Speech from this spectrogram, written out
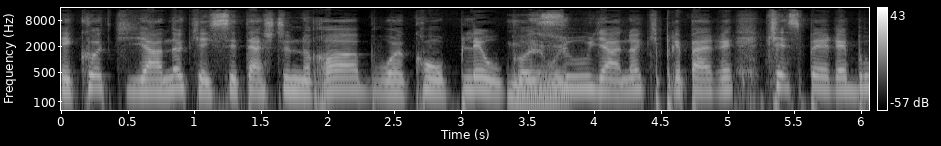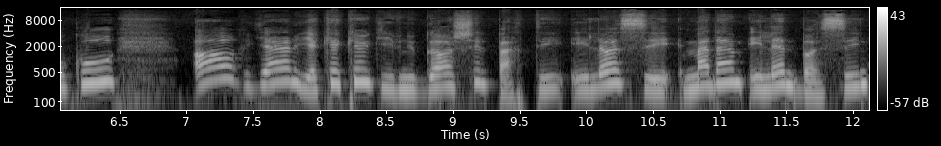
écoute, qu'il y en a qui s'étaient acheté une robe ou un complet au cas Ben oui. où, il y en a qui préparaient, qui espéraient beaucoup. Or, hier, il y a quelqu'un qui est venu gâcher le party. Et là, c'est Madame Hélène Bossé.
